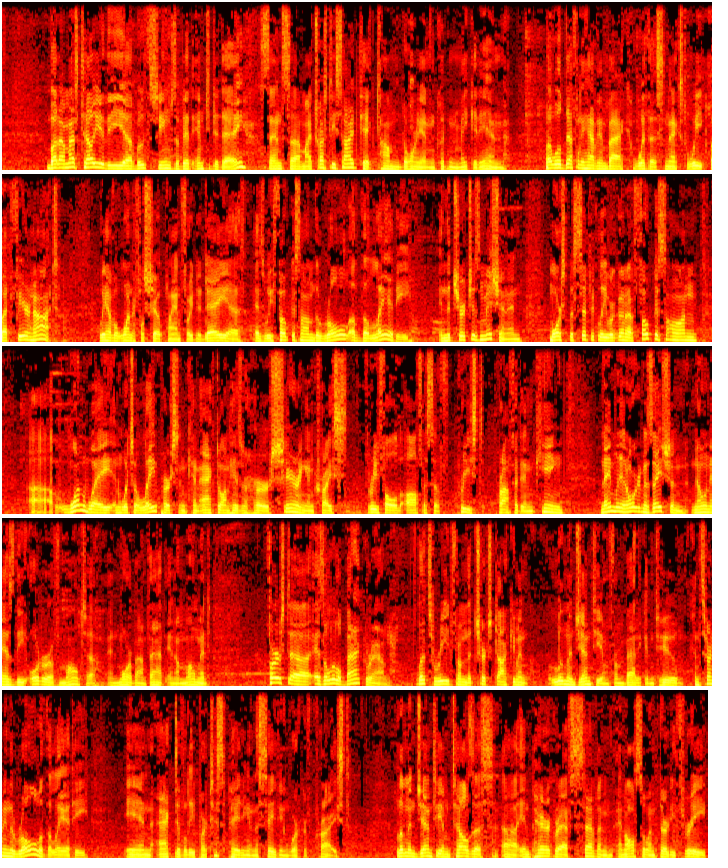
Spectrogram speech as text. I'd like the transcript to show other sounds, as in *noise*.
But I must tell you, the uh, booth seems a bit empty today since uh, my trusty sidekick, Tom Dorian, couldn't make it in. But we'll definitely have him back with us next week. But fear not, we have a wonderful show planned for you today uh, as we focus on the role of the laity in the church's mission. And more specifically, we're going to focus on uh, one way in which a layperson can act on his or her sharing in Christ's threefold office of priest, prophet, and king namely an organization known as the Order of Malta, and more about that in a moment. First, uh, as a little background, let's read from the church document Lumen Gentium from Vatican II concerning the role of the laity in actively participating in the saving work of Christ. Lumen Gentium tells us uh, in paragraph 7 and also in 33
